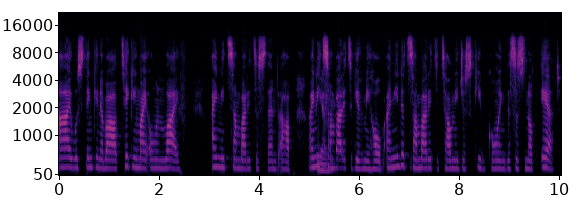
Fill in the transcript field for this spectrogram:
i was thinking about taking my own life i need somebody to stand up. I need Yeah. somebody to give me hope. I needed somebody to tell me just keep going. This is not it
